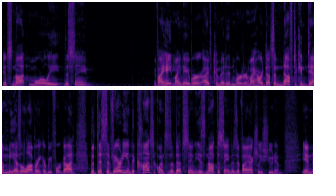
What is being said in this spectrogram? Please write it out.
It's not morally the same. If I hate my neighbor, I've committed murder in my heart. That's enough to condemn me as a lawbreaker before God. But the severity and the consequences of that sin is not the same as if I actually shoot him. In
